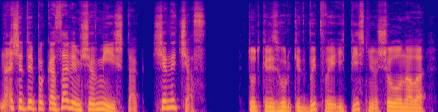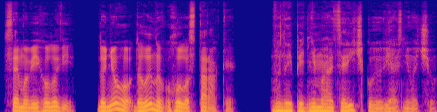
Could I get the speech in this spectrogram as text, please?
Нащо ти показав їм, що вмієш так? Ще не час. Тут крізь гуркіт битви і пісню, що лунала в Семовій голові, до нього долинув голос тараки. Вони піднімаються річкою в'язнювачу,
